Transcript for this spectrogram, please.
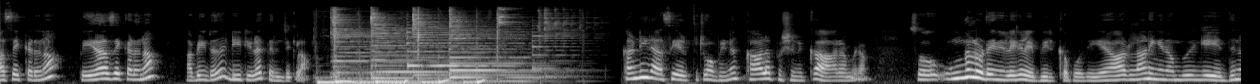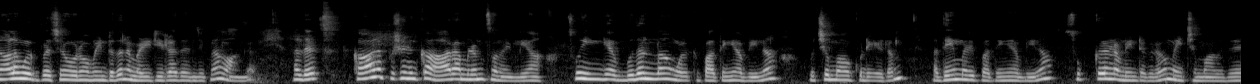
ஆசை கடனா பேராசை கடனா அப்படின்றத டீட்டெயிலாக தெரிஞ்சுக்கலாம். கண்ணீர் ராசி எடுத்துட்டோம் அப்படின்னா காலபுஷனுக்கு ஆறாம் இடம். ஸோ உங்களுடைய நிலைகள் எப்படி இருக்க போகுது? யாரெல்லாம் நீங்கள் நம்புவீங்க? எதனால உங்களுக்கு பிரச்சனை வரும் அப்படின்றத நம்ம டீட்டெயிலாக தெரிஞ்சுக்கலாம் வாங்க. அது காலபுருஷனுக்கு ஆறாம் இடம் சொன்னேன் இல்லையா? ஸோ இங்கே புதன் தான் உங்களுக்கு பார்த்தீங்க அப்படின்னா உச்சமாகக்கூடிய இடம். அதே மாதிரி பார்த்தீங்க அப்படின்னா சுக்கரன் அப்படின்ற கிரகம் நீச்சமாகுது.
